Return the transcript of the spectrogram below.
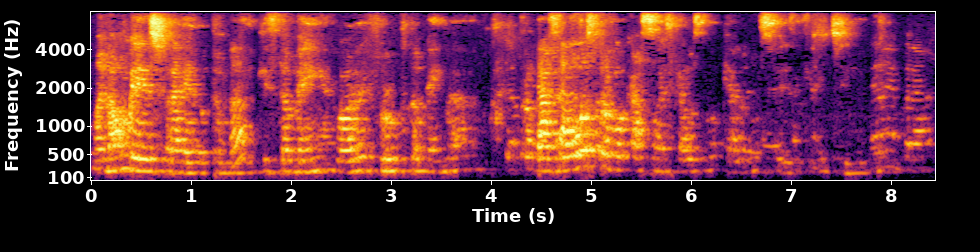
Mandar um beijo para ela também, que isso também agora é fruto também da, das boas provocações que, elas, que ela nos fez aquele dia. Bem lembrado.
